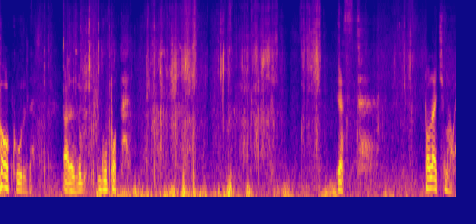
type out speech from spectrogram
O kurde. Ale zrobię głupotę. Jest. To leć mały.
